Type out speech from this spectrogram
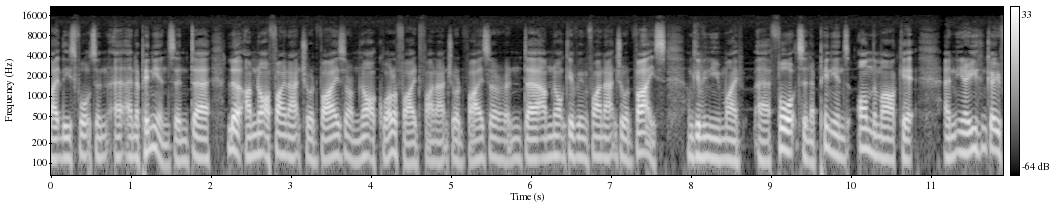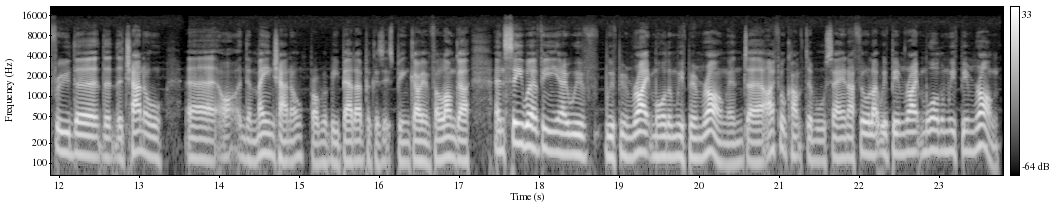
like these thoughts and, uh, and opinions. And uh, look, I'm not a financial advisor, I'm not a qualified financial advisor, and uh, I'm not giving financial advice. I'm giving you my uh, thoughts and opinions on the market. And you know, you can go through the the, the channel uh, the main channel, probably better because it's been going for longer, and see whether you know we've we've been right more than we've been wrong. And uh, I feel comfortable saying I feel like we've been right more than we've been wrong.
